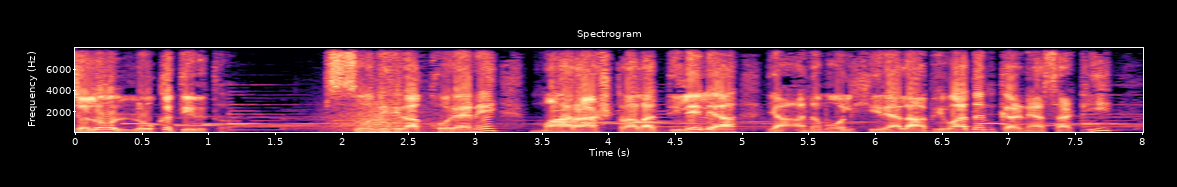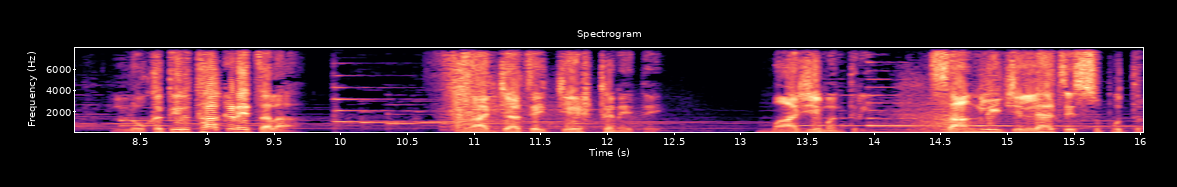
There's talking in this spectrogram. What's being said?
चलो लोकतीर्थ. सोनहिरा खोऱ्याने महाराष्ट्राला दिलेल्या या अनमोल हिऱ्याला अभिवादन करण्यासाठी लोकतीर्थाकडे चला. राज्याचे ज्येष्ठ नेते माजी मंत्री सांगली जिल्ह्याचे सुपुत्र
